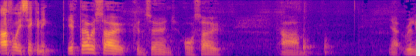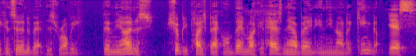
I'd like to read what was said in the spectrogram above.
utterly sickening. If they were so concerned or so, um, you know, really concerned about this, Robbie, then the onus should be placed back on them, like it has now been in the United Kingdom. Yes.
